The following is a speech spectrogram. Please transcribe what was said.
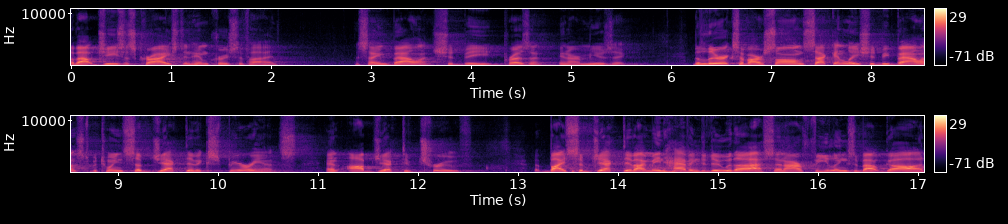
about Jesus Christ and Him crucified. The same balance should be present in our music. The lyrics of our songs, secondly, should be balanced between subjective experience and objective truth. By subjective, I mean having to do with us and our feelings about God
